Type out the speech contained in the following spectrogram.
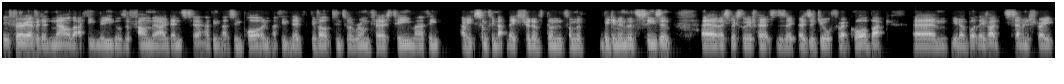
it's very evident now that I think the Eagles have found their identity. I think that's important. I think they've developed into a run first team. I think, I mean, it's something that they should have done from the beginning of the season, uh, especially with Hurts as a, as a dual threat quarterback. Um, you know, but they've had seven straight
